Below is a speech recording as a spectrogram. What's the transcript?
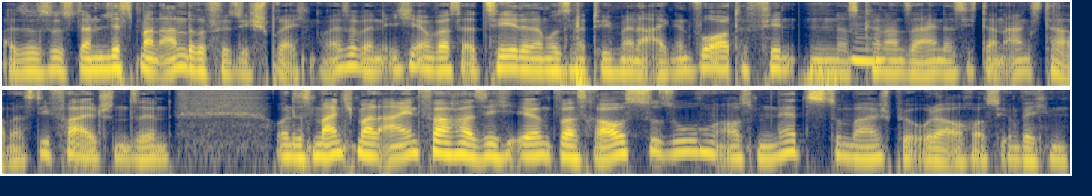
Also es ist, dann lässt man andere für sich sprechen. Weißt du, wenn ich irgendwas erzähle, dann muss ich natürlich meine eigenen Worte finden. Das mhm. kann dann sein, dass ich dann Angst habe, dass die falschen sind. Und es ist manchmal einfacher, sich irgendwas rauszusuchen aus dem Netz zum Beispiel oder auch aus irgendwelchen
